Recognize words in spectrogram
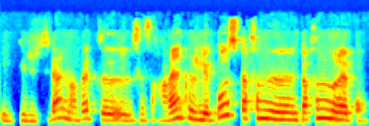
et je suis là, mais en fait, euh, ça sert à rien que je les pose, personne ne, personne ne me répond.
